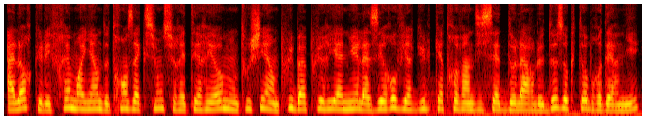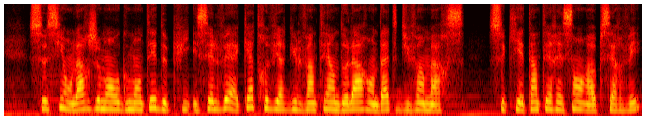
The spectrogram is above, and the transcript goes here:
Alors que les frais moyens de transaction sur Ethereum ont touché un plus bas pluriannuel à 0,97 dollars le 2 octobre dernier, ceux-ci ont largement augmenté depuis et s'élevaient à 4,21 dollars en date du 20 mars. Ce qui est intéressant à observer,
